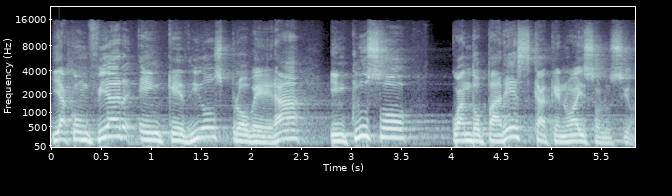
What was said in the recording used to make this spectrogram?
y a confiar en que Dios proveerá incluso cuando parezca que no hay solución.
